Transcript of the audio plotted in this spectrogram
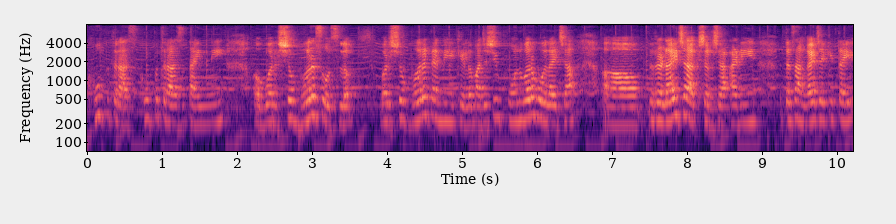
खूप त्रास खूप त्रास ताईंनी वर्षभर सोसलं. वर्षभर त्यांनी हे केलं. माझ्याशी फोनवर बोलायच्या रडायच्या अक्षरशः आणि त्या सांगायच्या की ताई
